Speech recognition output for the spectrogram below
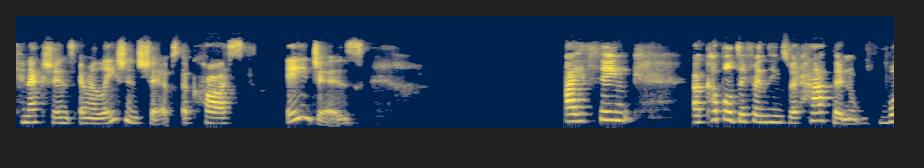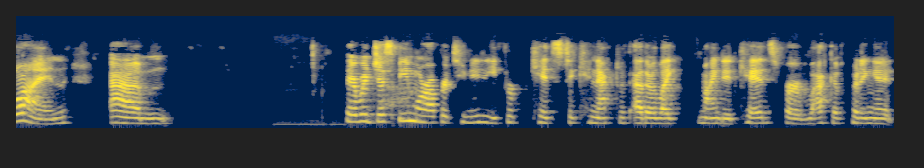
connections and relationships across ages, I think a couple different things would happen. One, um, there would just be more opportunity for kids to connect with other like-minded kids for lack of putting it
